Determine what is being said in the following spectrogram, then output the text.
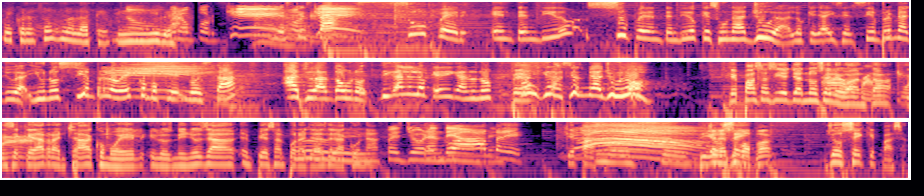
Mi corazón no late, No, vibra. pero ¿por qué? Y es que ¿Por está súper entendido, súper entendido que es una ayuda, lo que ella dice, él siempre me ayuda y uno siempre lo ve como que lo está ayudando a uno. Díganle lo que digan, uno, Pero- ay, gracias, me ayudó. ¿Qué pasa si ella no se levanta y se queda ranchada como él y los niños ya empiezan por allá desde la cuna? Pues lloran de hambre. ¿Qué pasa? Dígale a Yo su sé. papá. Yo sé qué pasa.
